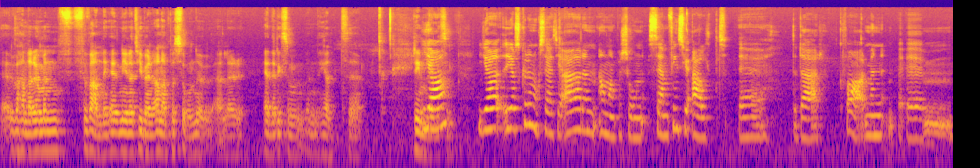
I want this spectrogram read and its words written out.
Eh, handlar det om en förvandling? Är Nina Thyberg en annan person nu eller är det liksom en helt eh, rimlig... Ja. Liksom? Jag, jag skulle nog säga att jag är en annan person. Sen finns ju allt eh, det där kvar. Men ehm,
